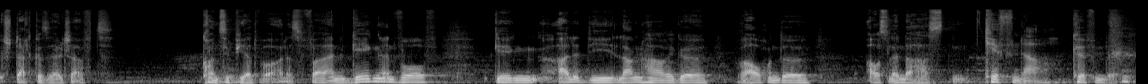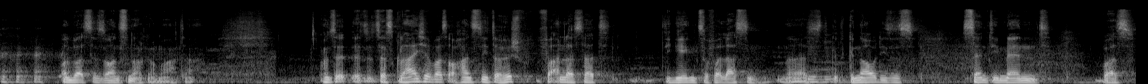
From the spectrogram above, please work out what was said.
Stadtgesellschaft konzipiert worden. Das war ein Gegenentwurf gegen alle, die langhaarige, rauchende Ausländer hassten. Kiffende auch. Kiffende. Und was sie sonst noch gemacht haben. Und das Gleiche, was auch Hans-Dieter Hüsch veranlasst hat, die Gegend zu verlassen. Das ist mhm. genau dieses Sentiment, was,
